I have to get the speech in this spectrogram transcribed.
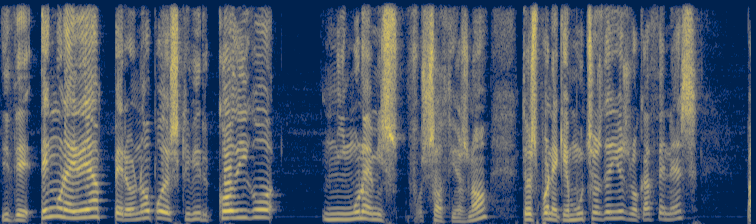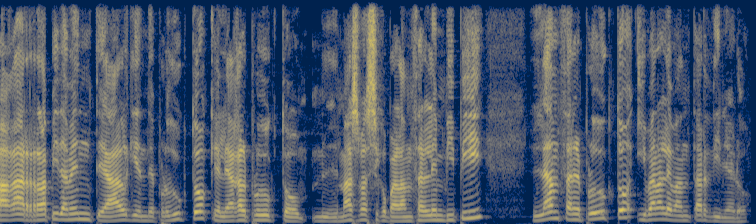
dice, tengo una idea, pero no puedo escribir código ninguno de mis socios, ¿no? Entonces pone que muchos de ellos lo que hacen es pagar rápidamente a alguien de producto que le haga el producto más básico para lanzar el MVP, lanzan el producto y van a levantar dinero.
